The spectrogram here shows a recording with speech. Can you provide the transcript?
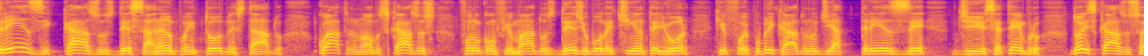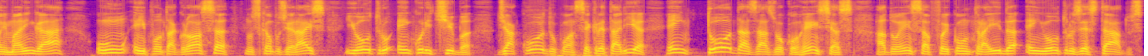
13 casos de sarampo em todo o estado. Quatro novos casos foram confirmados desde o boletim anterior, que foi publicado no dia 13 de setembro. Dois casos são em Maringá, um em Ponta Grossa, nos Campos Gerais, e outro em Curitiba. De acordo com a secretaria, em todas as ocorrências, a doença foi contraída em outros estados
